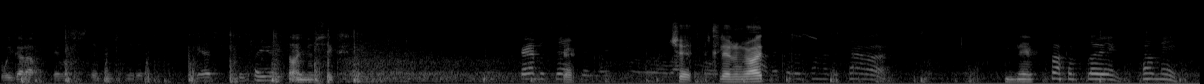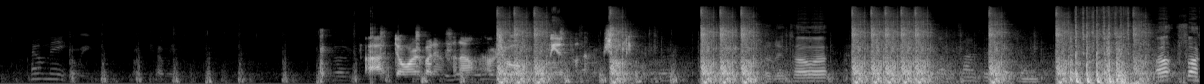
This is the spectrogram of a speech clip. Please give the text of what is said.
We got up, there was just a boost needed. Are you- your six. Grab a Okay. set. Shit, clearing right. Let's go to the tower. live. Fuck, I'm floating. Help me. Help me. I'm coming. Uh, don't worry about him for now. I'm sure we'll meet up with him shortly. Building tower. Not time for a Johnny. Oh, fuck,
